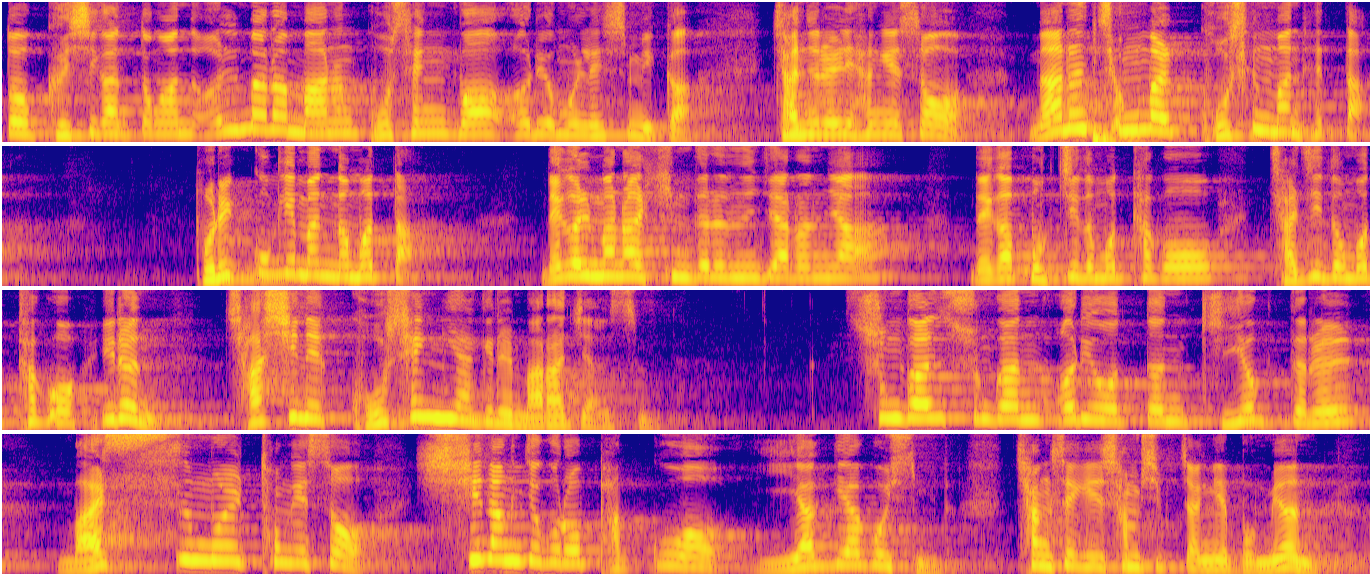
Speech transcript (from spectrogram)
또 그 시간 동안 얼마나 많은 고생과 어려움을 했습니까? 자녀를 향해서 나는 정말 고생만 했다. 보릿고개만 넘었다. 내가 얼마나 힘들었는지 알았냐? 내가 먹지도 못하고 자지도 못하고 이런 자신의 고생 이야기를 말하지 않습니다. 순간순간 어려웠던 기억들을 말씀을 통해서 신앙적으로 바꾸어 이야기하고 있습니다. 창세기 30장에 보면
